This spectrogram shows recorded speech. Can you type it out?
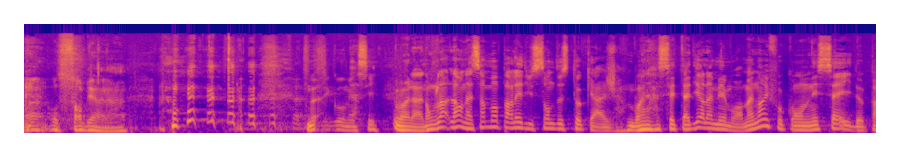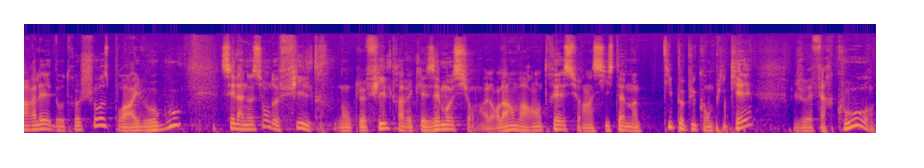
Hein, On se sent bien, là. hein. Merci. Voilà, donc là, là, on a simplement parlé du centre de stockage, voilà, c'est-à-dire la mémoire. Maintenant, il faut qu'on essaye de parler d'autre chose pour arriver au goût. C'est la notion de filtre, donc le filtre avec les émotions. Alors là, on va rentrer sur un système un petit peu plus compliqué. Je vais faire court.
